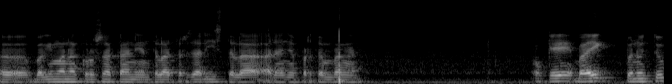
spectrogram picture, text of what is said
uh, bagaimana kerusakan yang telah terjadi setelah adanya pertambangan. Oke, baik penutup.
